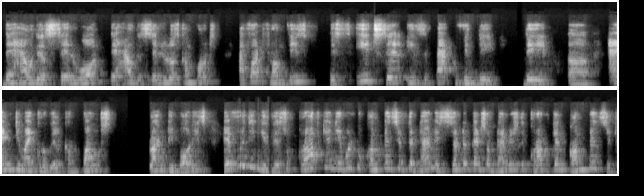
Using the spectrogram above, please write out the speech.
they have their cell wall, they have the cellulose compounds. Apart from this, this each cell is packed with the, the uh, antimicrobial compounds, antibodies, everything is there. So crop can able to compensate the damage. Certain kinds of damage the crop can compensate.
